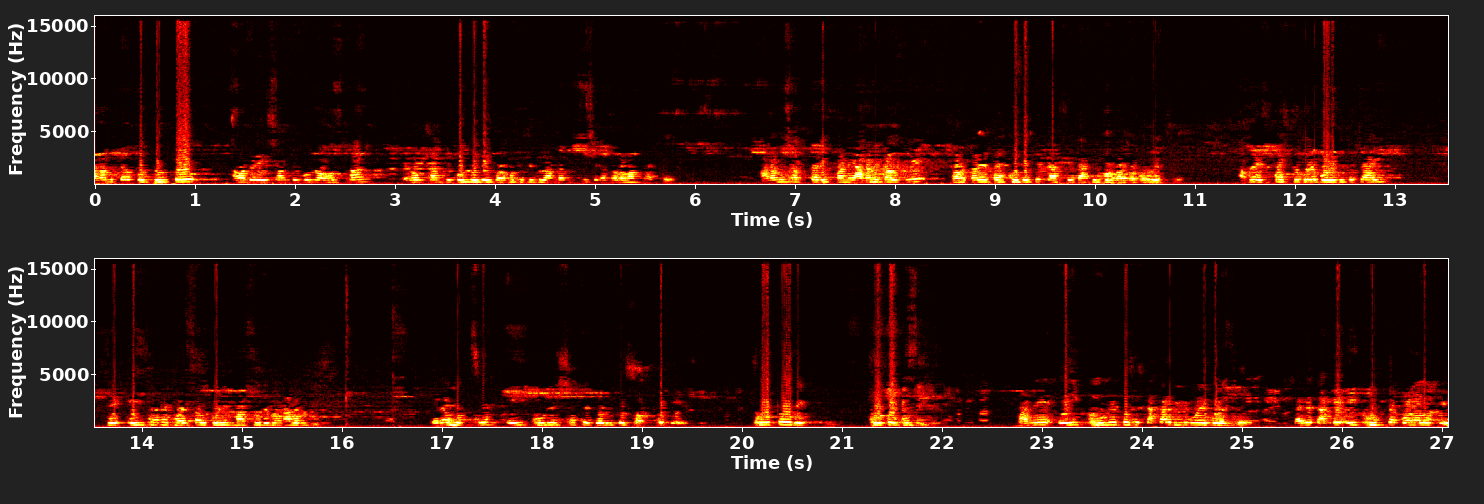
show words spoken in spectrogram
আগামীকাল পর্যন্ত আমাদের এই শান্তিপূর্ণ অবস্থান এবং শান্তিপূর্ণ যে কর্মসূচিগুলো আমরা দিচ্ছি, সেটা চলমান থাকবে। আগামী সাত তারিখ মানে আগামীকালকে সরকারের পক্ষ থেকে কাজটি দাখিল করবার কথা রয়েছে। আমরা স্পষ্ট করে বলে দিতে চাই যে এইখানে ফয়সাল করিম মাসুদ এবং আলমগীর, এরা হচ্ছেন এই খুনের সাথে জড়িত সব থেকে ছোট ব্যক্তি, ছোট খুনি। মানে এই খুনে তো সে টাকার বিনিময়ে করেছে। তাহলে তাকে এই খুনটা করালো কে?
